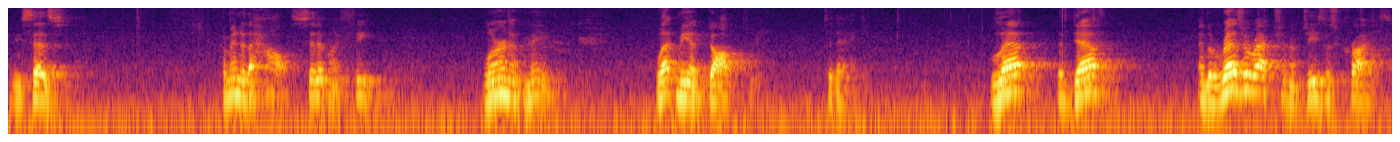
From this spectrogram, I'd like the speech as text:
And He says, come into the house, sit at my feet, learn of me. Let me adopt today. Let the death and the resurrection of Jesus Christ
